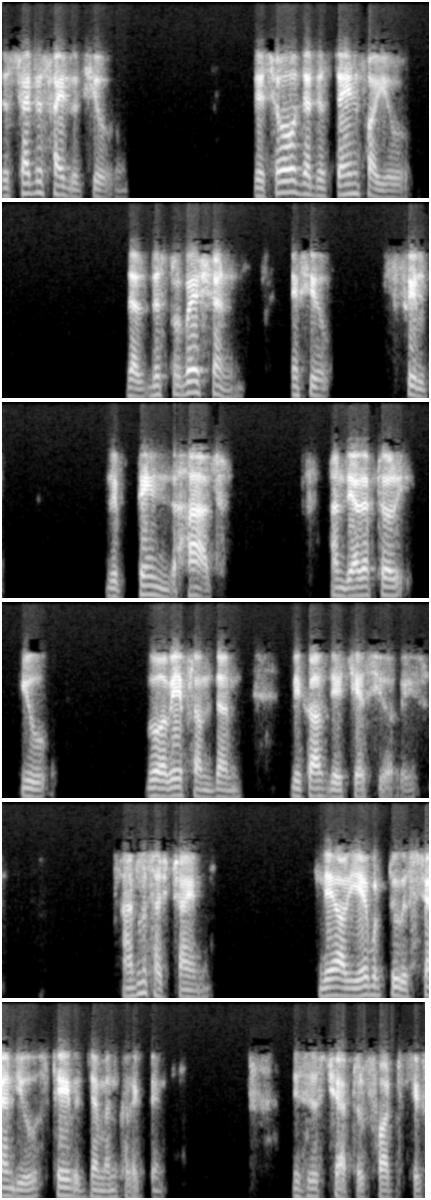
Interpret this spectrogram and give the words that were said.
dissatisfied with you. They show their disdain for you. Their disprobation makes you feel the pain in the heart. And thereafter, you go away from them because they chase you away. Until such time, they are able to withstand you, stay with them and correct them. This is chapter 46,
